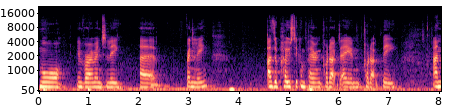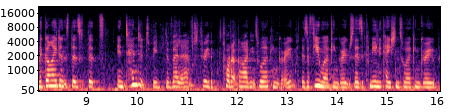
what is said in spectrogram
more environmentally uh, friendly as opposed to comparing product A and product B. And the guidance that's, that's intended to be developed through the product guidance working group, there's a few working groups, there's a communications working group,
